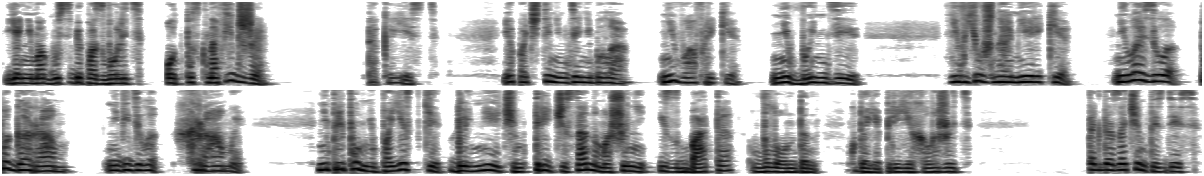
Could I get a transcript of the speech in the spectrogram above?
я не могу себе позволить отпуск на Фиджи? Так и есть. Я почти нигде не была. Ни в Африке, ни в Индии, ни в Южной Америке. Не лазила по горам, не видела храмы, не припомню поездки длиннее, чем три часа на машине из Бата в Лондон, куда я переехала жить. Тогда зачем ты здесь?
